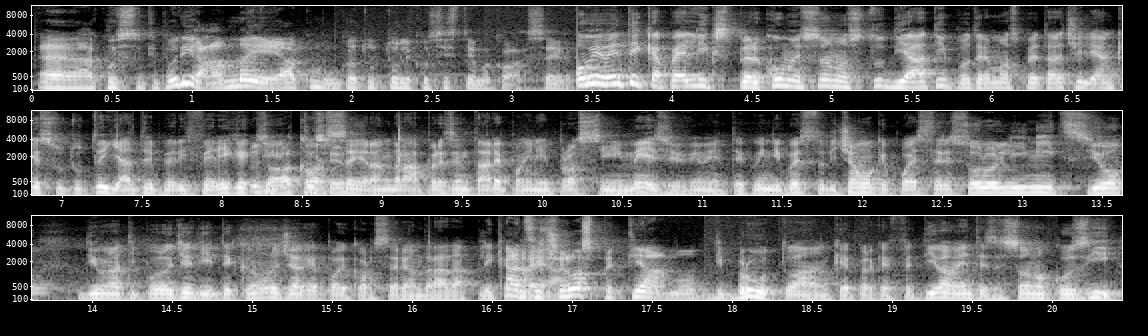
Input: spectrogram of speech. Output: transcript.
eh, a questo tipo di RAM e a comunque a tutto l'ecosistema Corsair. Ovviamente i capelli X per come sono studiati potremmo aspettarceli anche su tutti gli altri periferiche esatto, che Corsair sì. andrà a presentare poi nei prossimi mesi ovviamente, quindi questo diciamo che può essere solo l'inizio di una tipologia di tecnologia che poi Corsair andrà ad applicare. Anzi ce lo aspettiamo. Di brutto anche perché effettivamente se sono così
